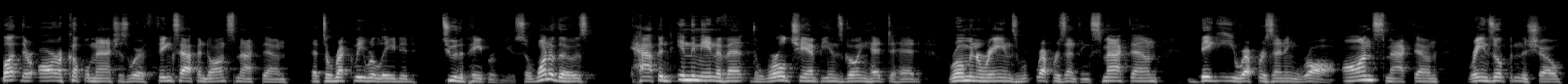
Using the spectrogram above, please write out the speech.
but there are a couple matches where things happened on SmackDown that directly related to the pay per view. So one of those happened in the main event, the world champions going head to head Roman Reigns representing SmackDown, Big E representing Raw. On SmackDown, Reigns opened the show.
